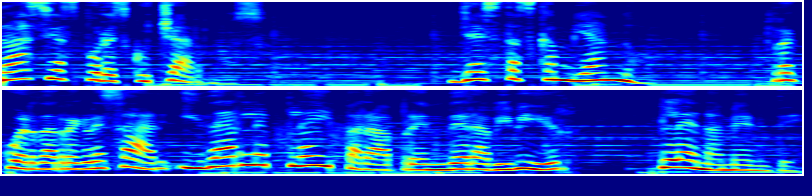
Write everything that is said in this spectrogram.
Gracias por escucharnos. Ya estás cambiando. Recuerda regresar y darle play para aprender a vivir plenamente.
